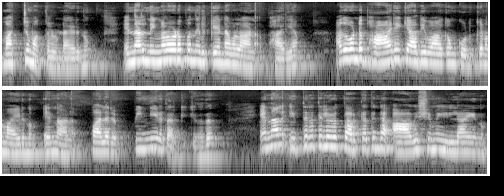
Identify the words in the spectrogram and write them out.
മറ്റു മക്കളുണ്ടായിരുന്നു. എന്നാൽ നിങ്ങളോടൊപ്പം നിൽക്കേണ്ടവളാണ് ഭാര്യ. അതുകൊണ്ട് ഭാര്യയ്ക്ക് ആദ്യഭാഗം കൊടുക്കണമായിരുന്നു എന്നാണ് പലരും പിന്നീട് തർക്കിക്കുന്നത്. എന്നാൽ ഇത്തരത്തിലൊരു തർക്കത്തിന്റെ ആവശ്യമേ ഇല്ല എന്നും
